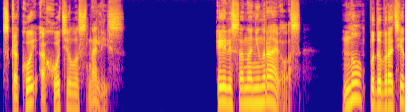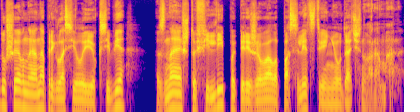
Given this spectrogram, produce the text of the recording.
с какой охотилась на лис. Элис она не нравилась, но по доброте душевной она пригласила ее к себе, зная, что Филиппа переживала последствия неудачного романа.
